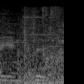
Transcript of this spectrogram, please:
Level the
